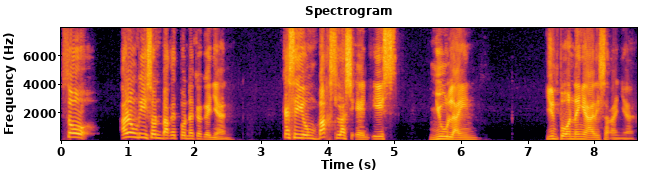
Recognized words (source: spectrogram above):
So, anong reason bakit po nagkaganyan? Kasi yung backslash n is new line. Yun po ang nangyari sa kanya.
